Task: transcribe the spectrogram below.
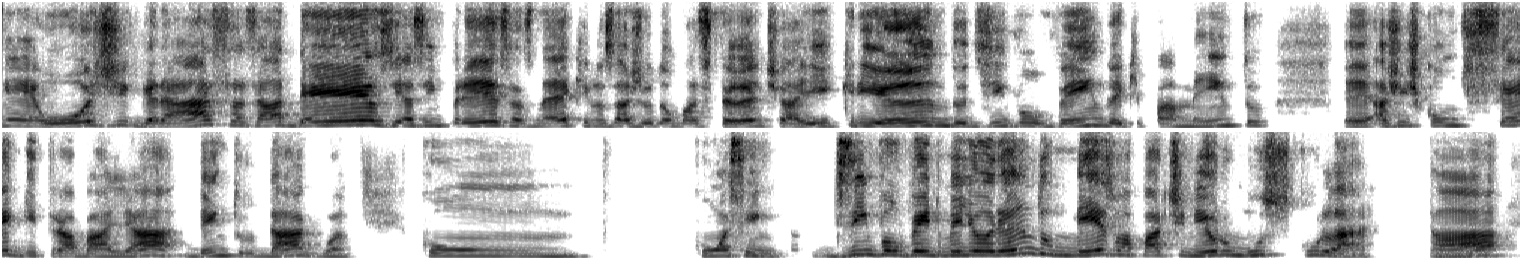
É, hoje, graças a Deus e as empresas né, que nos ajudam bastante aí, criando, desenvolvendo equipamento, é, a gente consegue trabalhar dentro d'água com, com, assim, desenvolvendo, melhorando mesmo a parte neuromuscular tá? Uhum.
